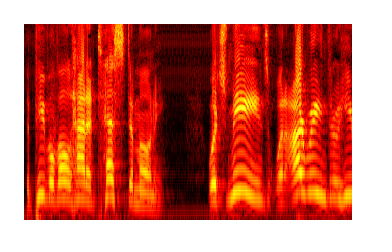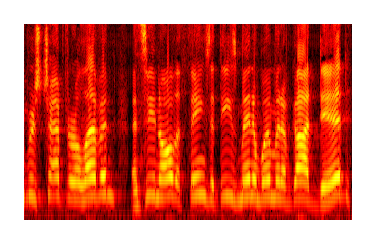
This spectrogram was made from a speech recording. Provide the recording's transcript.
the people of old had a testimony. Which means when I'm reading through Hebrews chapter 11 and seeing all the things that these men and women of God did,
